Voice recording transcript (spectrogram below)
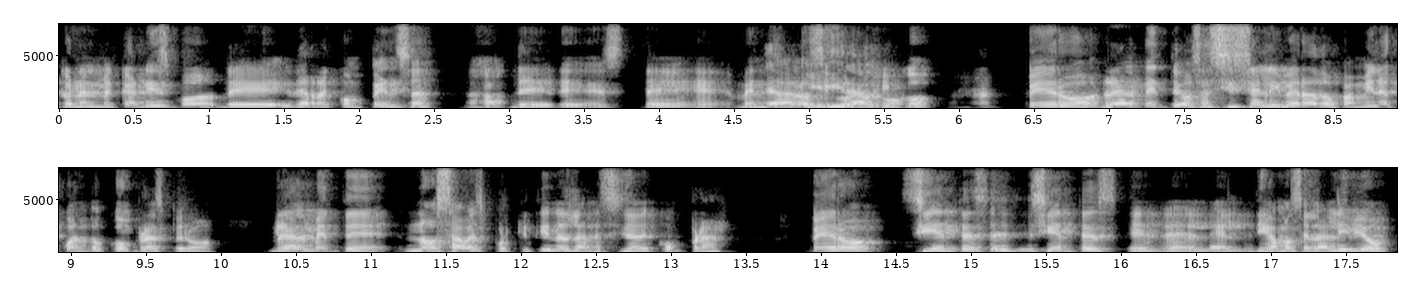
con el mecanismo de, de recompensa Ajá. de, de este, mental o psicológico, pero realmente, o sea, sí se libera dopamina cuando compras, pero realmente no sabes por qué tienes la necesidad de comprar. Pero sientes, eh, sientes el, el- el, digamos, el alivio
